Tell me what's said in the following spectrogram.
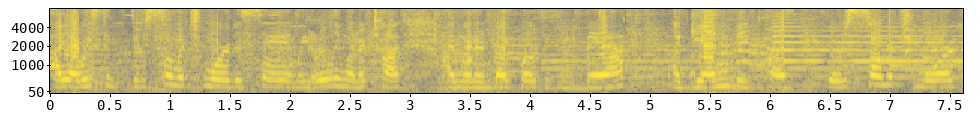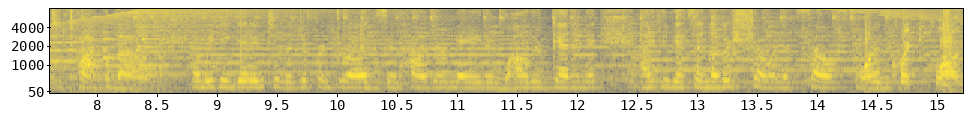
I always think there's so much more to say, and we Yeah. really want to talk. I want to invite both of you back again, because there's so much more to talk about. And we can get into the different drugs and how they're made and how they're getting it. I think that's another show in itself. One and- quick plug,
